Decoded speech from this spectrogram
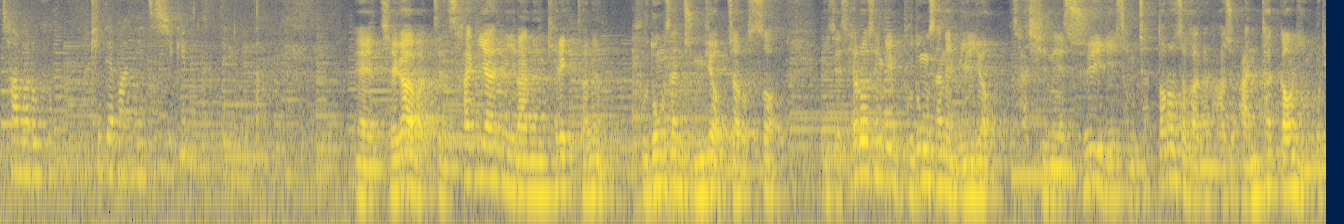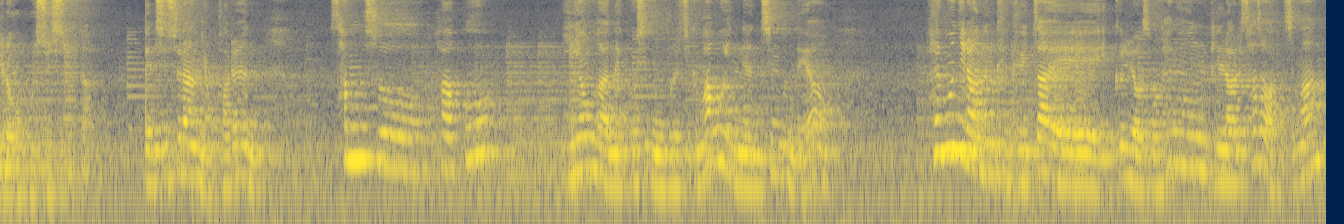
참으로 그 기대 많이 해주시기 부탁드립니다. 네, 제가 맡은 사기안이라는 캐릭터는 부동산 중개업자로서 이제 새로 생긴 부동산에 밀려 자신의 수익이 점차 떨어져가는 아주 안타까운 인물이라고 볼 수 있습니다. 지수라는 역할은 삼수하고 2년간의 고시 공부를 지금 하고 있는 친구인데요. 행운이라는 그 글자에 이끌려서 행운 빌라를 찾아왔지만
